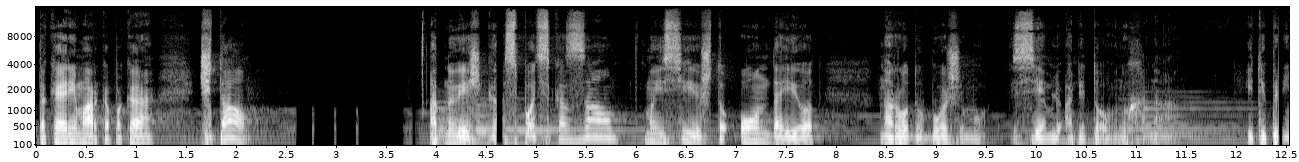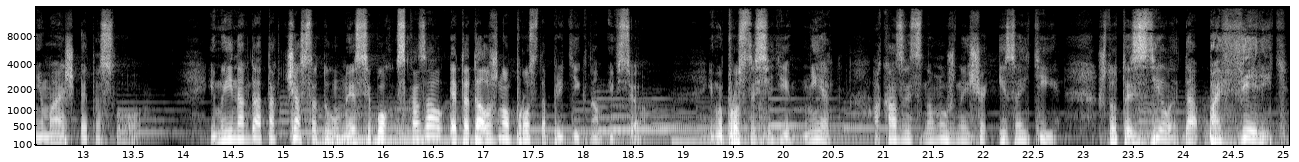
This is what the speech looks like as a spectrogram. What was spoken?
такая ремарка, пока читал одну вещь. Господь сказал Моисею, что Он дает народу Божьему землю обетованную Ханаан. И ты принимаешь это слово. И мы иногда так часто думаем, но если Бог сказал, это должно просто прийти к нам, и все. И мы просто сидим. Нет, оказывается, нам нужно еще и зайти, что-то сделать, да, поверить.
